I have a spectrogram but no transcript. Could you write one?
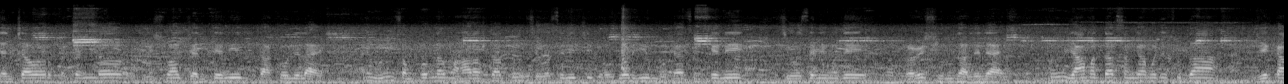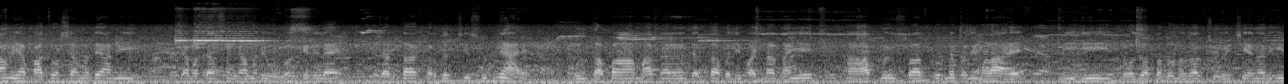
यांच्यावर प्रचंड विश्वास जनतेने दाखवलेला आहे. आणि म्हणून संपूर्ण महाराष्ट्रातून शिवसेनेची घोडदौड ही मोठ्या संख्येने शिवसेनेमध्ये प्रवेश सुरू झालेले आहे. म्हणून या मतदारसंघामध्ये सुद्धा जे काम या पाच वर्षामध्ये आम्ही त्या मतदारसंघामध्ये उभं केलेलं आहे. जनता कर्जतची सुज्ञ आहे. फुलथापा मारणाऱ्या जनता बली पाडणार नाही आहे हा आत्मविश्वास पूर्णपणे मला आहे. मी ही जवळजवळ आता दोन हजार चोवीसची येणारी ही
